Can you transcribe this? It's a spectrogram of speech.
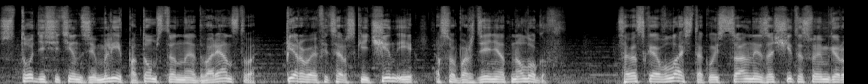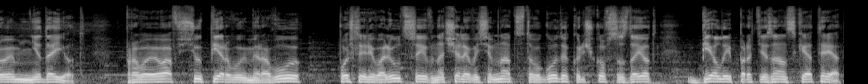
100 десятин земли, потомственное дворянство, первый офицерский чин и освобождение от налогов. Советская власть такой социальной защиты своим героям не дает. Провоевав всю Первую мировую, после революции в начале 18 года Крючков создает «Белый партизанский отряд»,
